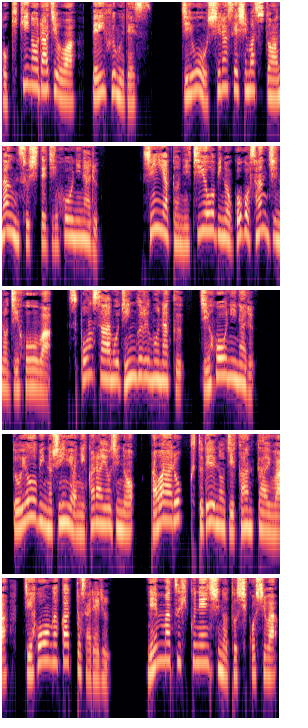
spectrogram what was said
お聞きのラジオは bayfm です。時をお知らせしますとアナウンスして時報になる。深夜と日曜日の午後3時の時報は、スポンサーもジングルもなく、時報になる。土曜日の深夜2から4時の Power Rock Today の時間帯は、時報がカットされる。年末引く年始の年越しは、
